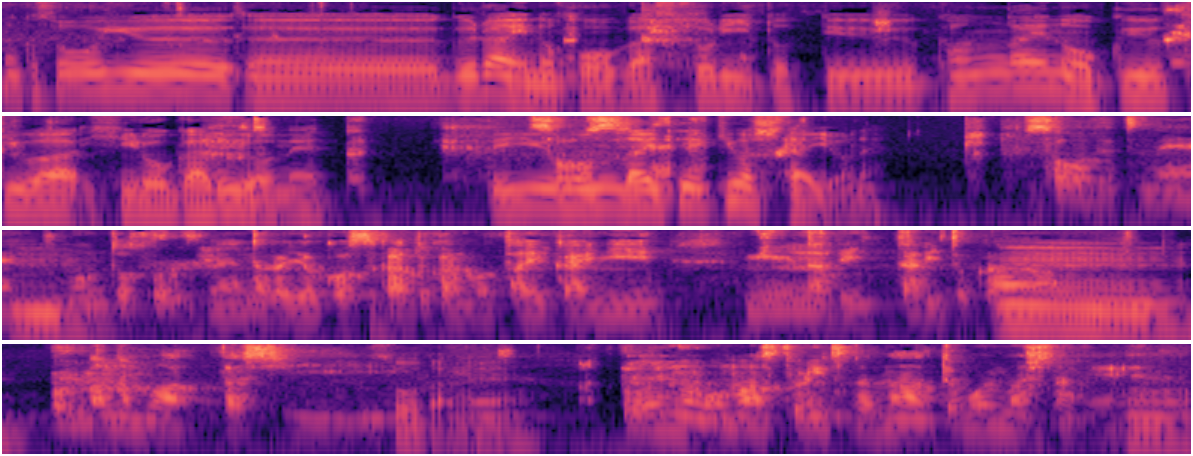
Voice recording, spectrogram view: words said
なんかそういうえーぐらいの方がストリートっていう考えの奥行きは広がるよねっていう問題提起はしたいよね。そうですねうん。本当そうですね。なんか横須賀とかの大会にみんなで行ったりとうか、ん、そんなのもあったし、そうだね。そういうのもまあストリートだなって思いましたうんね。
